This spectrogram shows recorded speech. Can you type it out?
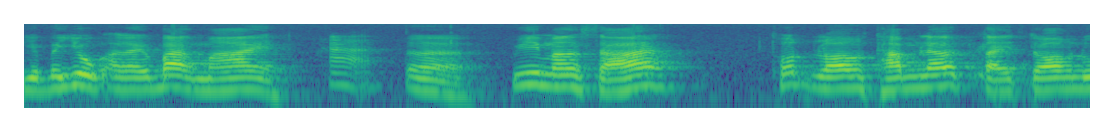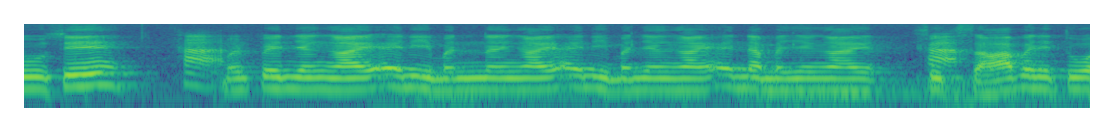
อย่าไปยุ่งอะไรบ้างมายค่ะ เออวิมังสาทดลองทำแล้วไต่ตรองดูซิ ค่ะ มันเป็นยังไงไอ้นี่มันยังไงไอ้นี่มันยังไงไอ้นั่นมันยังไงค่ะ ศึกษาไปในตัว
